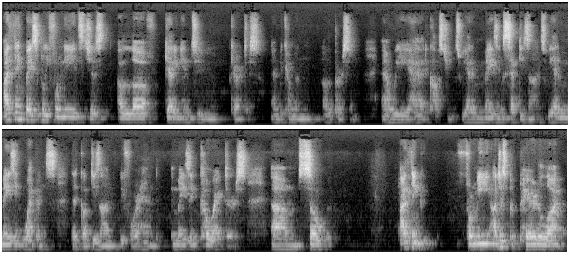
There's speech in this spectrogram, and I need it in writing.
I think basically for me, it's just I love getting into characters and becoming another person. And we had costumes, we had amazing set designs, we had amazing weapons that got designed beforehand, amazing co actors. Um, so I think for me, I just prepared a lot.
